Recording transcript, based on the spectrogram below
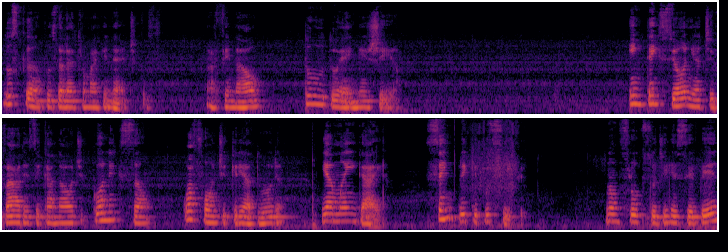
dos campos eletromagnéticos. Afinal, tudo é energia. Intencione ativar esse canal de conexão com a fonte criadora e a Mãe Gaia, sempre que possível, num fluxo de receber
